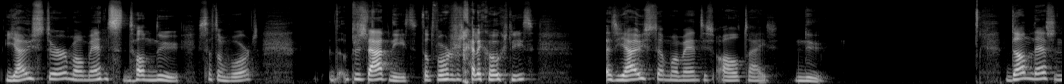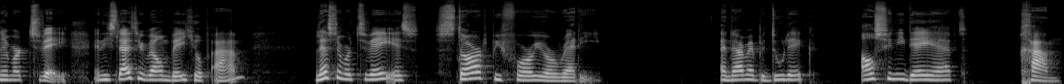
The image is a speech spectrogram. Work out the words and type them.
juister moment dan nu. Is dat een woord? Dat bestaat niet. Dat wordt waarschijnlijk ook niet. Het juiste moment is altijd nu. Dan les nummer twee. En die sluit hier wel een beetje op aan. Les nummer twee is start before you're ready. En daarmee bedoel ik, als je een idee hebt, gaan.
